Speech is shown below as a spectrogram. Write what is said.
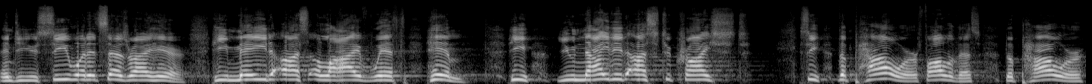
And do you see what it says right here? He made us alive with Him, He united us to Christ. See, the power, follow this, the power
